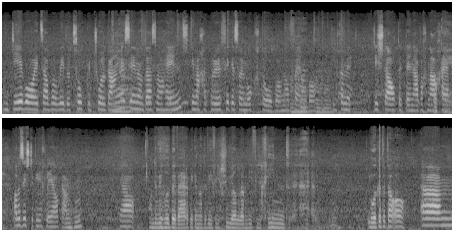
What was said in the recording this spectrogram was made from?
Und die, die jetzt aber wieder zurück in die Schule gegangen Ja. sind und das noch haben, die machen die Prüfungen so im Oktober, November. Die, kommen, die starten dann einfach nachher. Okay. Aber es ist der gleiche Lehrgang. Ja. Und wie viele Bewerbungen oder wie viele Schüler, wie viele Kinder äh, schaut ihr da an? Ähm,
